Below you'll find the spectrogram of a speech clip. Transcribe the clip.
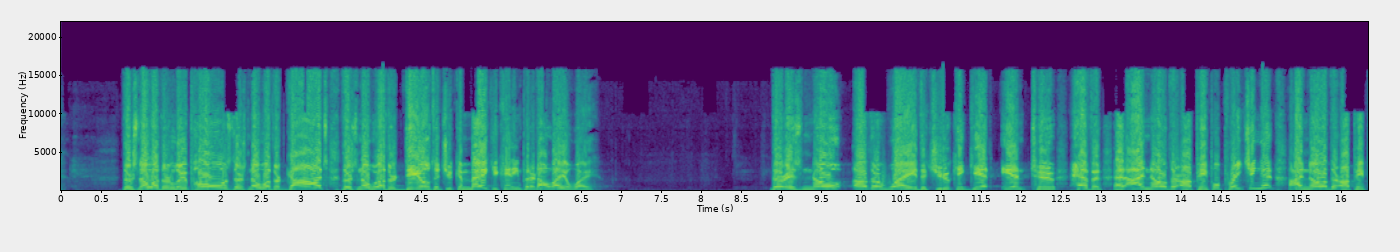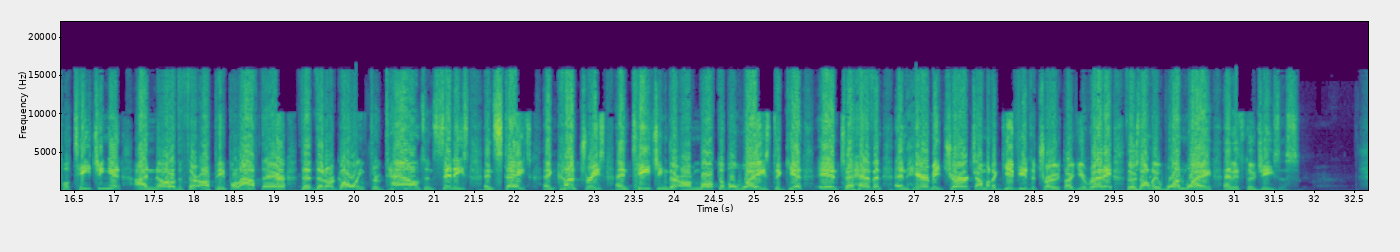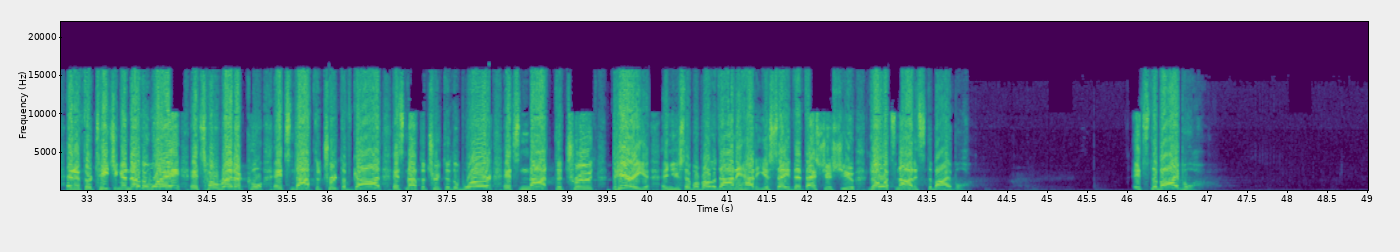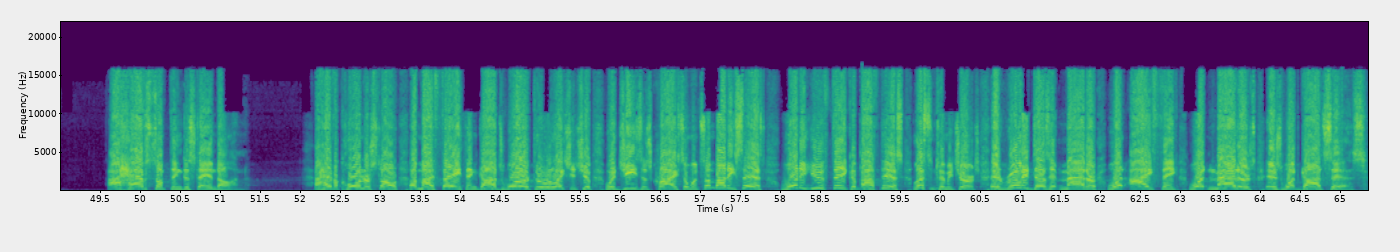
There's no other loopholes. There's no other gods. There's no other deals that you can make. You can't even put it on layaway. There is no other way that you can get into heaven. And I know there are people preaching it. I know there are people teaching it. I know that there are people out there that, that are going through towns and cities and states and countries and teaching there are multiple ways to get into heaven. And hear me, church, I'm going to give you the truth. Are you ready? There's only one way, and it's through Jesus. And if they're teaching another way, it's heretical. It's not the truth of God. It's not the truth of the Word. It's not the truth, period. And you say, well, Brother Donnie, how do you say that? That's just you. No, it's not. It's the Bible. It's the Bible. I have something to stand on. I have a cornerstone of my faith in God's Word through relationship with Jesus Christ. So when somebody says, What do you think about this? Listen to me, church. It really doesn't matter what I think. What matters is what God says.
